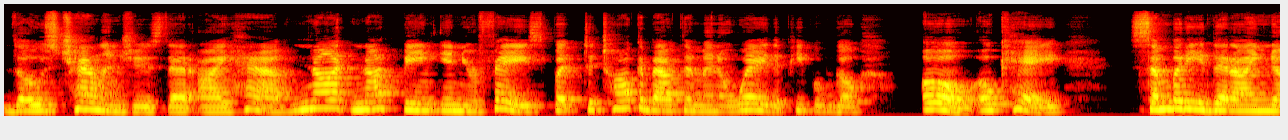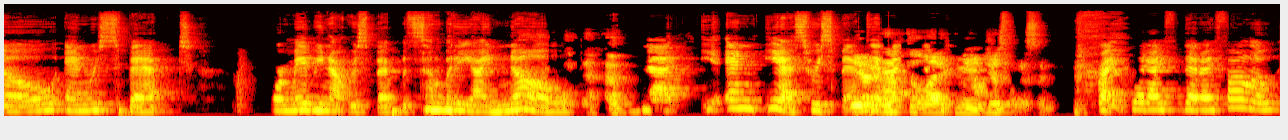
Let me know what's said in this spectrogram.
those challenges that I have, not not being in your face, but to talk about them in a way that people can go, "Oh, okay." Somebody that I know and respect, or maybe not respect, but somebody I know that, and yes, respect. You don't have I, to like me, just listen. right, that I that I follow.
